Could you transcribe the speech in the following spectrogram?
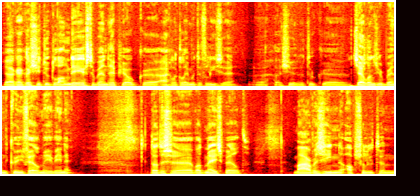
ja, kijk, als je natuurlijk lang de eerste bent, heb je ook eigenlijk alleen maar te verliezen. Hè? als je natuurlijk challenger bent, kun je veel meer winnen. Dat is wat meespeelt. Maar we zien absoluut een,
